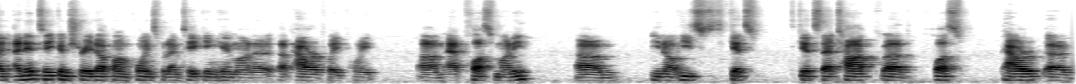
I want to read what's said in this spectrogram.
I, I, didn't take him straight up on points, but I'm taking him on a, a power play point um, at plus money. Um, you know, he's gets gets that top uh, plus power uh,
